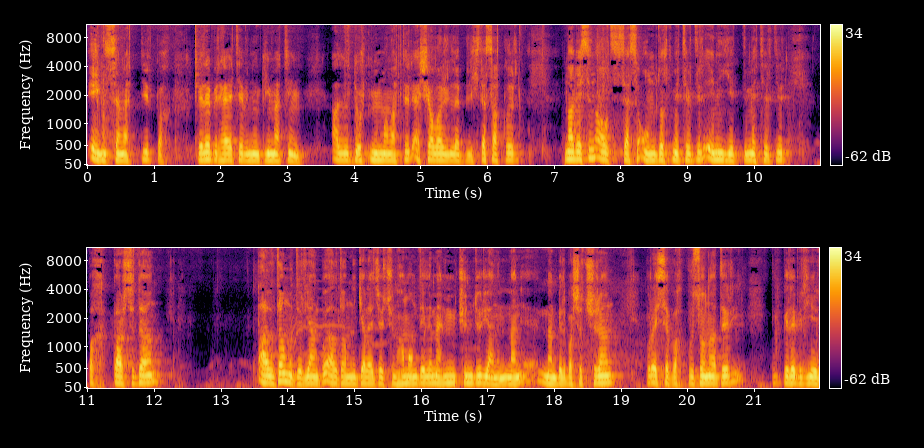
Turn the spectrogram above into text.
eyni sənəddir. Bax, belə bir həyət evinin qiyməti 54 min manatdır. Əşyalar ilə birlikdə satılır. Navesin alt hissəsi 14 metrdir, eni 7 metrdir. Bax, qarşıda əldamıdır. Yəni bu əldamını gələcək üçün hamamda eləmək mümkündür. Yəni mən mən belə başa düşürəm. Bura isə bax bu zonadır. Belə bir yer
